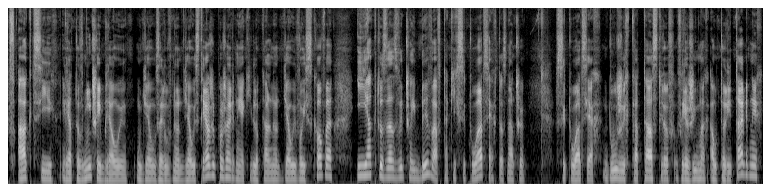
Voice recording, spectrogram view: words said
W akcji ratowniczej brały udział zarówno oddziały Straży Pożarnej, jak i lokalne oddziały wojskowe. I jak to zazwyczaj bywa w takich sytuacjach, to znaczy w sytuacjach dużych katastrof w reżimach autorytarnych,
